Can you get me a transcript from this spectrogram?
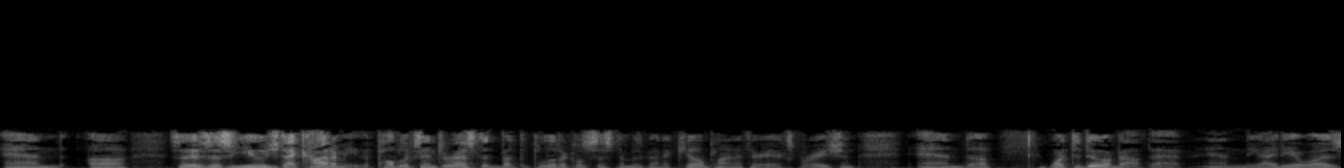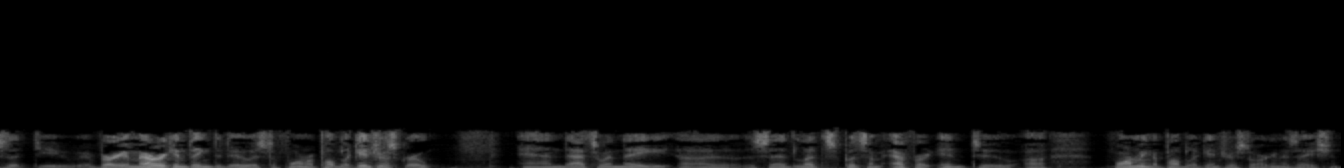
And uh, so there's this huge dichotomy. The public's interested, but the political system is going to kill planetary exploration. And uh, what to do about that? And the idea was that you, a very American thing to do is to form a public interest group. And that's when they uh, said, let's put some effort into uh, forming a public interest organization.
